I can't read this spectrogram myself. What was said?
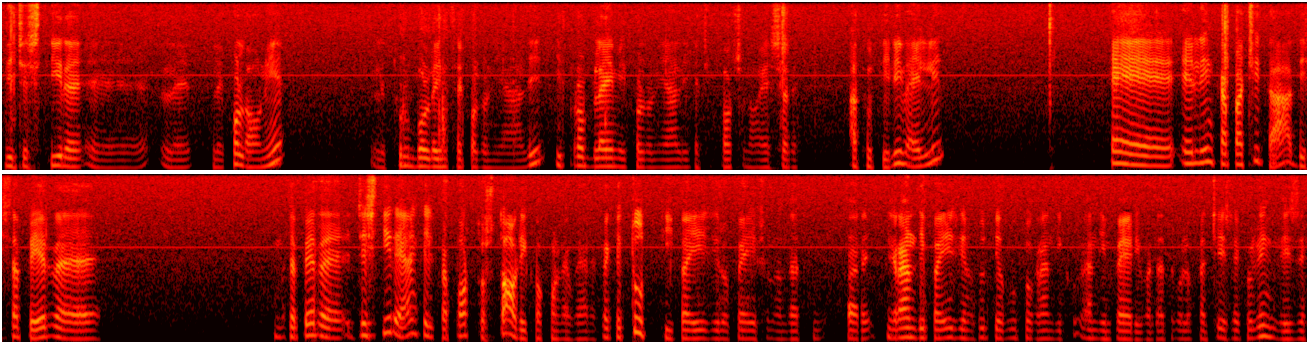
di gestire eh, le, le colonie, le turbulenze coloniali, i problemi coloniali che ci possono essere a tutti i livelli e, e l'incapacità di saper, eh, saper, gestire anche il rapporto storico con le guerre, perché tutti i paesi europei sono andati fare, i grandi paesi hanno tutti avuto grandi, grandi imperi, guardate quello francese e quello inglese,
